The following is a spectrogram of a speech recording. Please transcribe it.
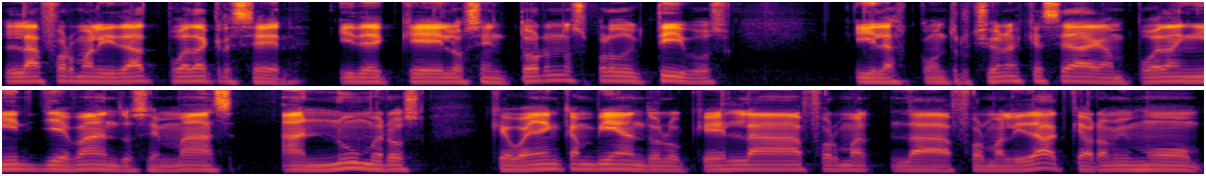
la formalidad pueda crecer y de que los entornos productivos y las construcciones que se hagan puedan ir llevándose más a números que vayan cambiando lo que es la, la formalidad, que ahora mismo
